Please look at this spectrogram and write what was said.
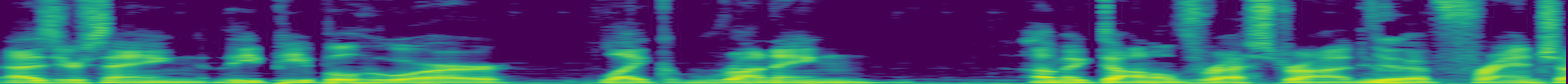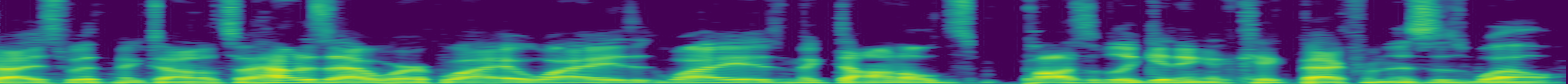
as you're saying, the people who are like running a McDonald's restaurant who Yeah. have franchised with McDonald's. So how does that work? Why why is why is McDonald's possibly getting a kickback from this as well?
